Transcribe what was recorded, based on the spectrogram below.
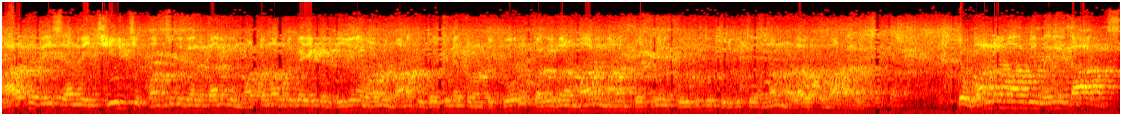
భారతదేశాన్ని చీల్చి పంచుకు తినడానికి మొట్టమొదటిగా ఇక్కడ దిగిన వాళ్ళు మనకు పెట్టినటువంటి పేరు తగుదనమ్మా అని మనం పెట్టుకుని కొరుకుతూ తిరుగుతూ ఉన్నాం. మళ్ళా ఒక మాట ఆలోచిస్తాం one of the many dogs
